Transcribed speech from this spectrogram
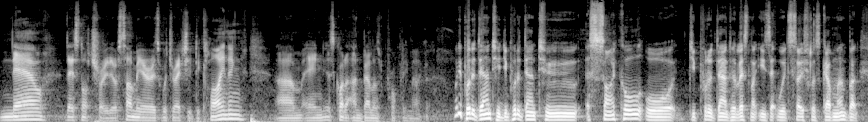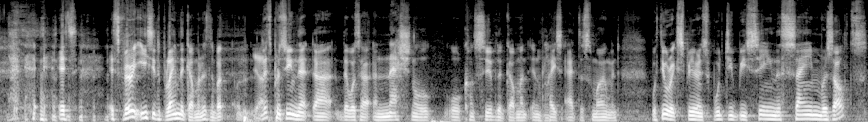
Now that's not true. There are some areas which are actually declining, um, and it's quite an unbalanced property market. What do you put it down to? Do you put it down to a cycle, or do you put it down to let's not use that word socialist government? But it's it's very easy to blame the government, isn't it? But Yeah. let's presume that uh, there was a, a national or conservative government in place at this moment. With your experience, would you be seeing the same results?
